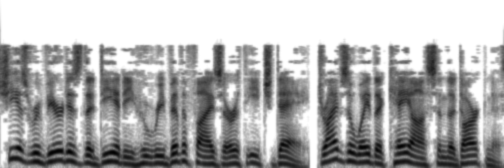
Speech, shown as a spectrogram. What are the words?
She is revered as the deity who revivifies Earth each day, drives away the chaos and the darkness,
